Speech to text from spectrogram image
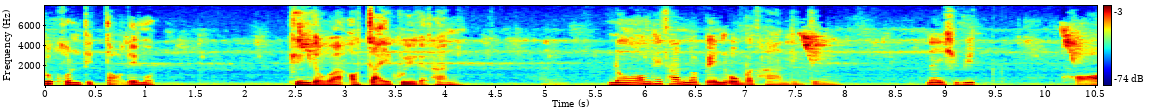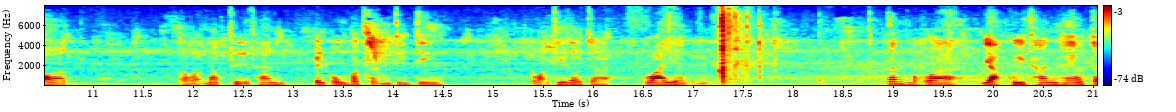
ทุกคนติดต่อได้หมด เพียงแต่ว่าเอาใจคุยกับท่าน น้อมให้ท่านมาเป็นองค์ประธานจริง ๆ ในชีวิตขอเออนับถือท่านเป็นองค์ปฐมจริง ๆ ก่อนที่เราจะไหว้อย่างอื่น ท่านบอกว่าอยากคุยท่านให้เอาใจ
